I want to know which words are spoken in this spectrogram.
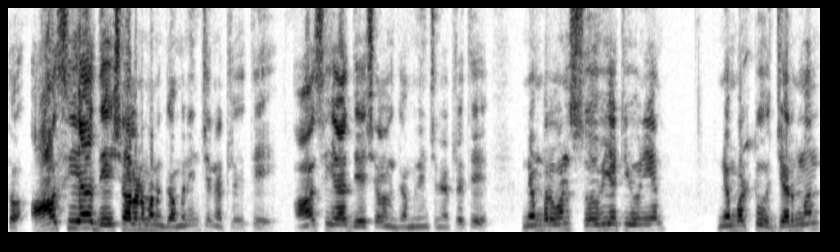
సో ఆసియా దేశాలను మనం గమనించినట్లయితే ఆసియా దేశాలను గమనించినట్లయితే number one Soviet Union number two German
